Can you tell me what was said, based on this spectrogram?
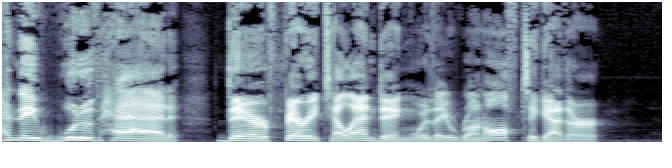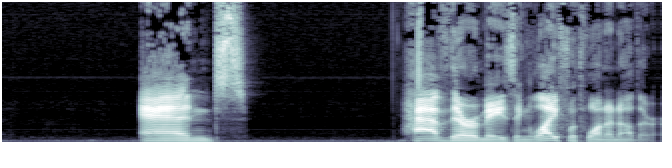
And they would have had their fairy tale ending where they run off together and have their amazing life with one another.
